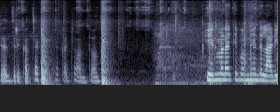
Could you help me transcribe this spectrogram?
ಜಜ್ಜಿ ಕಚ್ಚ ಕಚ್ಚ ಕಚ್ಚ ಅಂತ ಏನು ಮಾಡತ್ತಿ ಮಮ್ಮಿ ಅದು ಲಾಡಿ?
